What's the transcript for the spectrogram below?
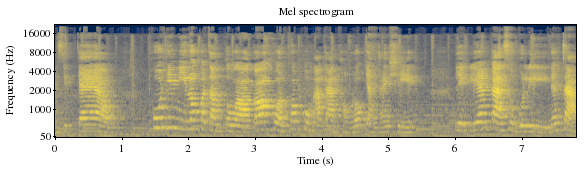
8-10 แก้ว ผู้ที่มีโรคประจำตัวก็ควรควบคุมอาการของโรคอย่างใกล้ชิด หลีกเลี่ยงการสูบบุหรี่ เนื่องจาก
